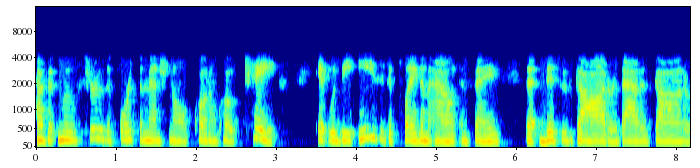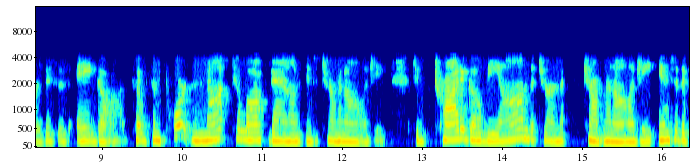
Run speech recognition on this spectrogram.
as it moves through the fourth dimensional quote unquote tapes, it would be easy to play them out and say that this is God or that is God or this is a God. So it's important not to lock down into terminology, to try to go beyond the term, terminology into the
